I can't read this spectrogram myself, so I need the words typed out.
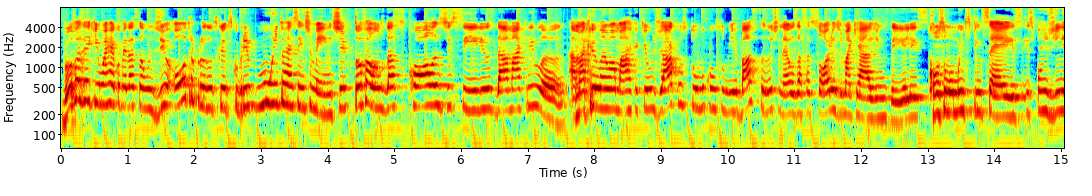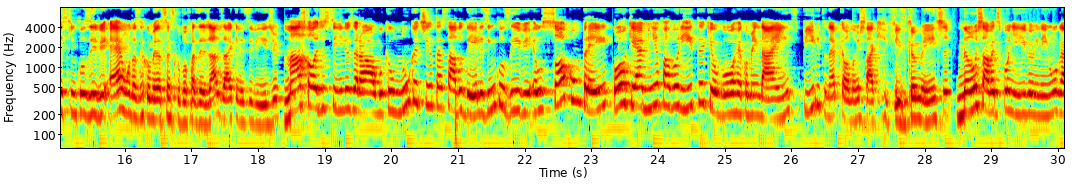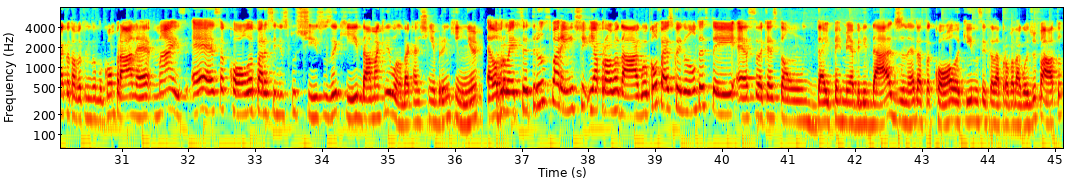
Vou fazer aqui uma recomendação de outro produto que eu descobri muito recentemente. Tô falando das colas de cílios da Macrilan. A Macrilan é uma marca que que eu já costumo consumir bastante, né? Os acessórios de maquiagens deles. Consumo muitos pincéis, esponjinhas, que inclusive é uma das recomendações que eu vou fazer já já aqui nesse vídeo. Mas cola de cílios era algo que eu nunca tinha testado deles. Inclusive, eu só comprei porque é a minha favorita, que eu vou recomendar em espírito, né? Porque ela não está aqui fisicamente. Não estava disponível em nenhum lugar que eu tava tentando comprar, né? Mas é essa cola para cílios postiços aqui da Macrilan, da caixinha branquinha. Ela promete ser transparente e a prova da água. Confesso que eu ainda não testei essa questão da hipermeabilidade, né, dessa cola aqui, não sei se é prova d'água de fato,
